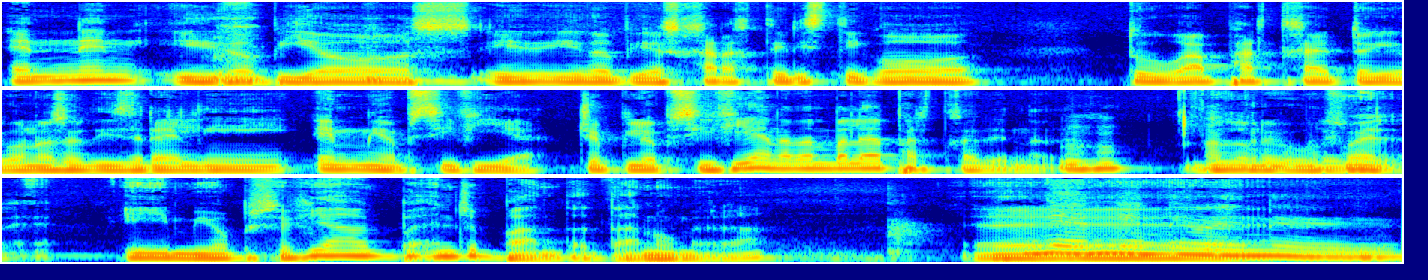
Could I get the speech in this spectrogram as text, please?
Είναι ειδοποιώς ειδοποιώς χαρακτηριστικό του apartheid το γεγονός ότι η Ισραήλ είναι μειοψηφία. Και πλειοψηφία να ήταν πάλι apartheid. να ήταν. Μμμ, Τούτο που ακριβώς. πρέπει. Well, η μειοψηφία είναι και πάντα τα νούμερα. Ε, Ναι, ναι, ναι, ναι.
